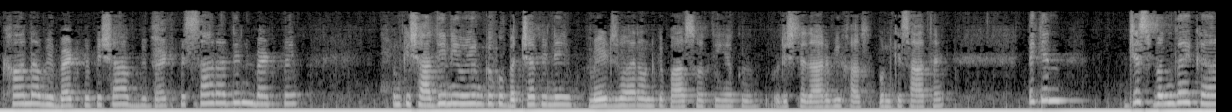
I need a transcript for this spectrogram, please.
کھانا بھی بیڈ پہ، پیشاب بھی بیڈ پہ، سارا دن بیڈ پہ. ان کی شادی نہیں ہوئی، ان کا کوئی بچہ بھی نہیں. میڈز وغیرہ ان کے پاس ہوتی ہیں، کوئی رشتے دار بھی خاص ان کے ساتھ ہے لیکن جس بندے کا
